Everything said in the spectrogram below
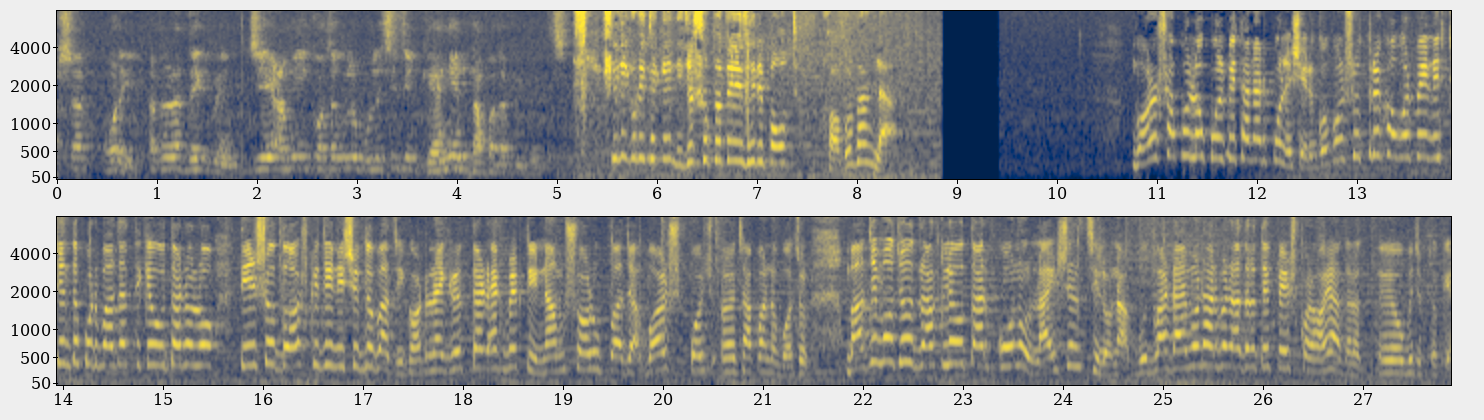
আসার পরে আপনারা দেখবেন যে আমি কথাগুলো বলেছি যে গ্যাংয়ের দাপাদাপি বেড়েছে। শিলিগুড়ি থেকে নিজস্ব প্রতিনিধি রিপোর্ট খবর বাংলা। বড় সাফল্য কুলপি থানার পুলিশের। গোপন সূত্রে খবর পেয়ে নিশ্চিন্তপুর বাজার থেকে উদ্ধার হলো তিনশো দশ কেজি নিষিদ্ধ বাজি ঘটনায় গ্রেপ্তার এক ব্যক্তির নাম স্বরূপ বাজা বয়স ছাপান্ন বছর। বাজি মজুদ রাখলেও তার কোনো লাইসেন্স ছিল না। বুধবার ডায়মন্ড হারবার আদালতে পেশ করা হয় আদালত অভিযুক্তকে।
